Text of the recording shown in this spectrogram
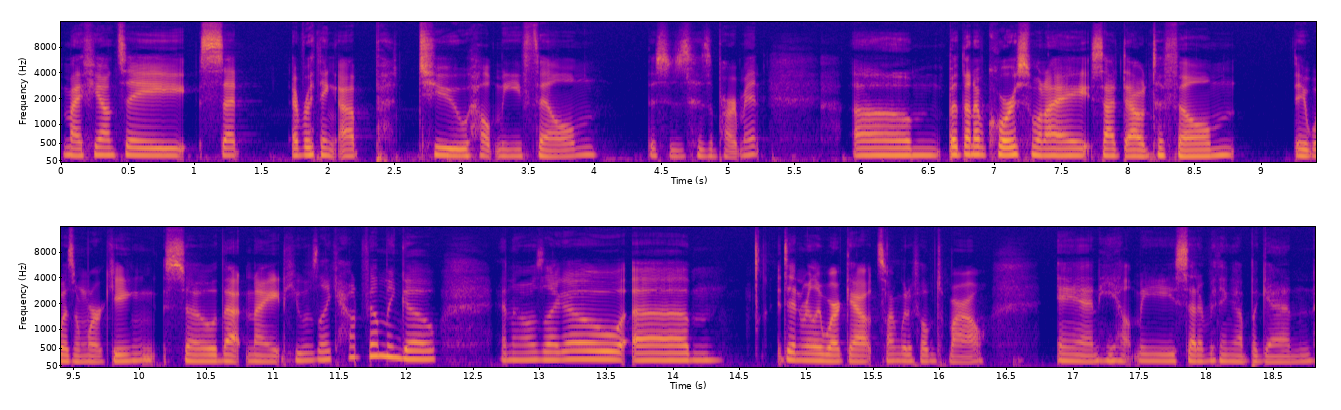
my fiance set everything up to help me film. This is his apartment. Um, but then, of course, when I sat down to film, it wasn't working. So that night he was like, How'd filming go? And I was like, Oh, um, it didn't really work out. So I'm going to film tomorrow. And he helped me set everything up again.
